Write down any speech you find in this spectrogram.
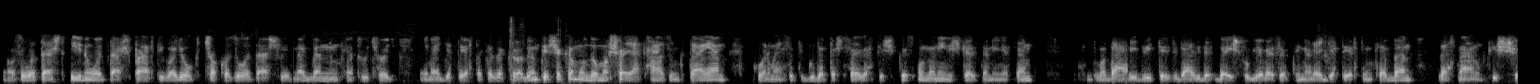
az oltást. Én oltáspárti vagyok, csak az oltás véd meg bennünket, úgyhogy én egyetértek ezekkel a döntésekkel. Mondom, a saját házunk táján, kormányzati Budapest Fejlesztési Központban én is kezdeményezem, a Dávid Vitézi Dávid be is fogja vezetni, mert egyetértünk ebben, lesz nálunk is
